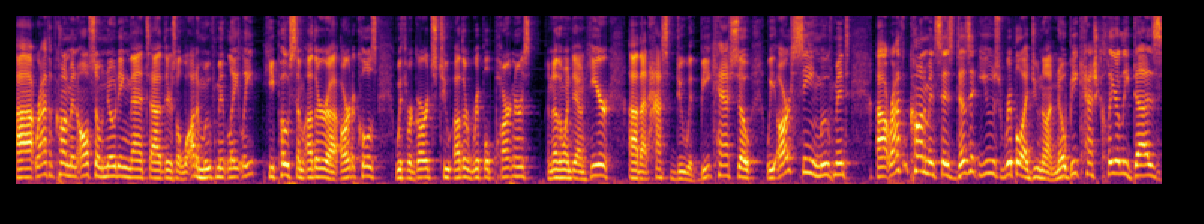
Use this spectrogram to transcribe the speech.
Uh, Wrath of Kahneman also noting that uh, there's a lot of movement lately. He posts some other uh, articles with regards to other Ripple partners. Another one down here uh, that has to do with bKash. So we are seeing movement. Uh, Wrath of Kahneman says, does it use Ripple? I do not know. bKash clearly does,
